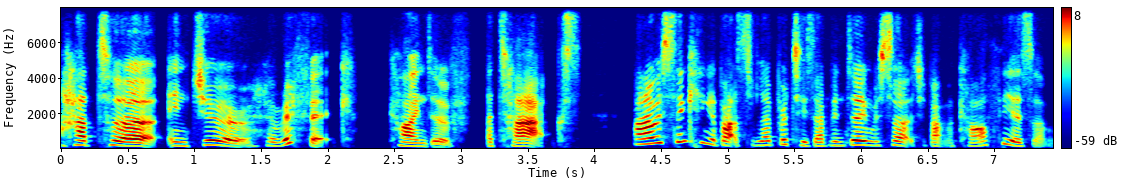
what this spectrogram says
had to endure horrific kind of attacks. And I was thinking about celebrities. I've been doing research about McCarthyism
